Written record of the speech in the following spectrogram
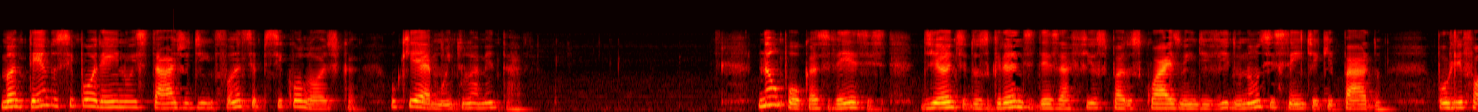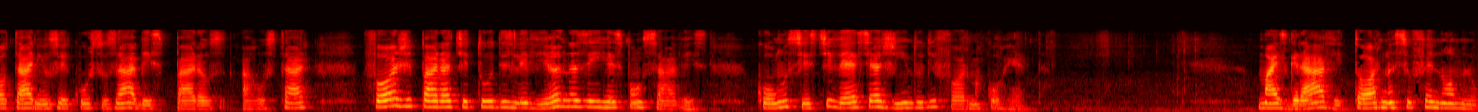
mantendo-se, porém, no estágio de infância psicológica, o que é muito lamentável. Não poucas vezes, diante dos grandes desafios para os quais o indivíduo não se sente equipado, por lhe faltarem os recursos hábeis para os arrostar, foge para atitudes levianas e irresponsáveis, como se estivesse agindo de forma correta. Mais grave torna-se o fenômeno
